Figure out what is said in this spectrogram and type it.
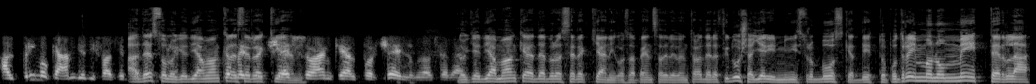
al primo cambio di fase politica. Adesso lo chiediamo anche alla come è Serracchiani. anche al Porcellum l'altra Lo chiediamo anche a Deborah Serracchiani cosa pensa dell'eventuale della fiducia. Ieri il ministro Boschi ha detto potremmo non metterla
